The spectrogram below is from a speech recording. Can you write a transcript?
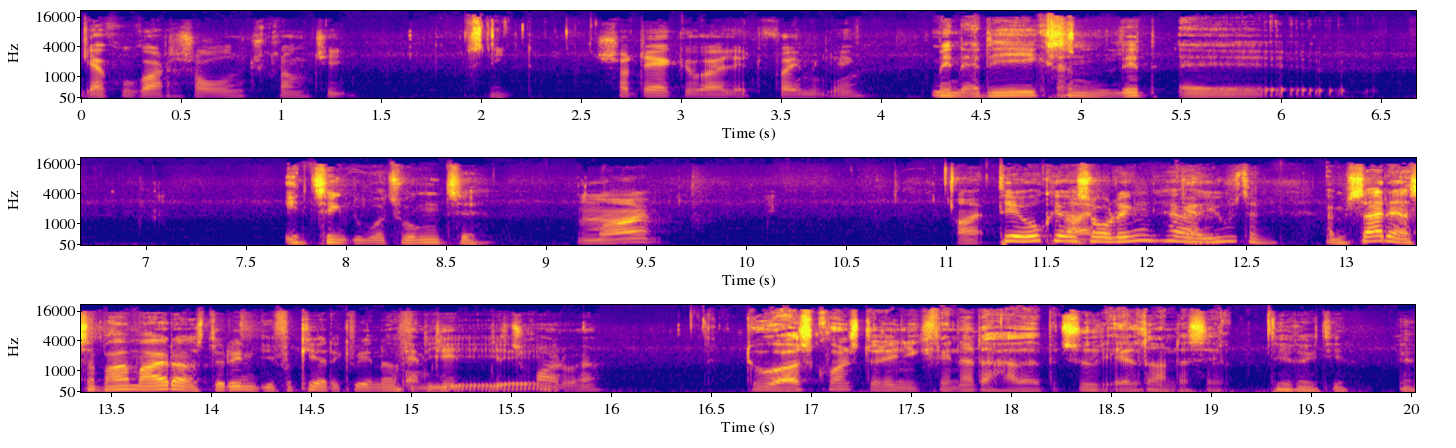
Jeg kunne godt have sovet til klokken 10, Snit. så der gjorde jeg lidt for Emilie, ikke? Men er det ikke sådan lidt øh, en ting, du var tvunget til? Nej, Det er okay Nej. at sove længe her Ja. i husstanden. Jamen, så er det altså bare mig, der har stødt ind i de forkerte kvinder. Jamen, fordi, det, det tror jeg, du er. Du har også kun stødt ind i kvinder, der har været betydeligt ældre end dig selv. Det er rigtigt, ja.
